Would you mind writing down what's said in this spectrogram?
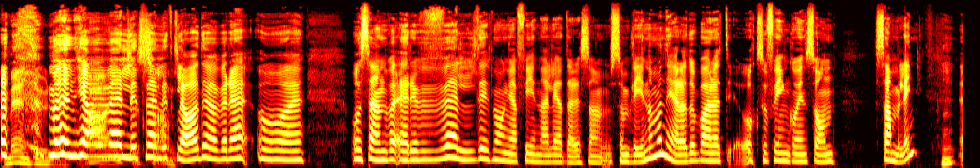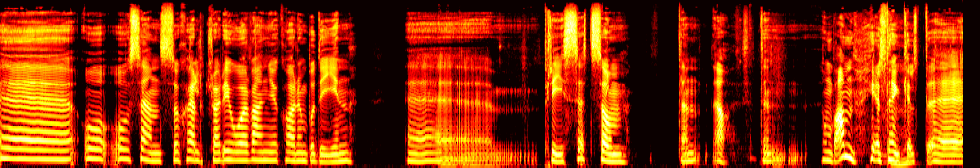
men, du, men jag är väldigt, väldigt glad över det. Och, och sen är det väldigt många fina ledare som, som blir nominerade och bara att också få ingå i en sån samling. Mm. Eh, och, och sen så självklart, i år vann ju Karin Bodin eh, priset som den, ja, den, hon vann helt mm. enkelt eh,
